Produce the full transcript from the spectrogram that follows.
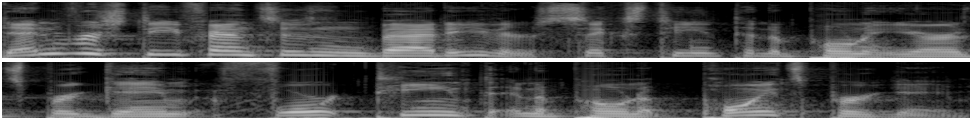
Denver's defense isn't bad either. 16th in opponent yards per game, 14th in opponent points per game.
